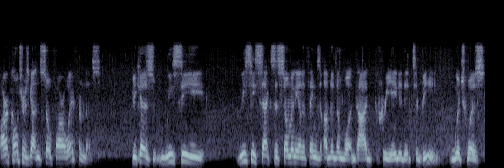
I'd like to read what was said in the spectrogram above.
our culture has gotten so far away from this because we see we see sex as so many other things other than what God created it to be, which was,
